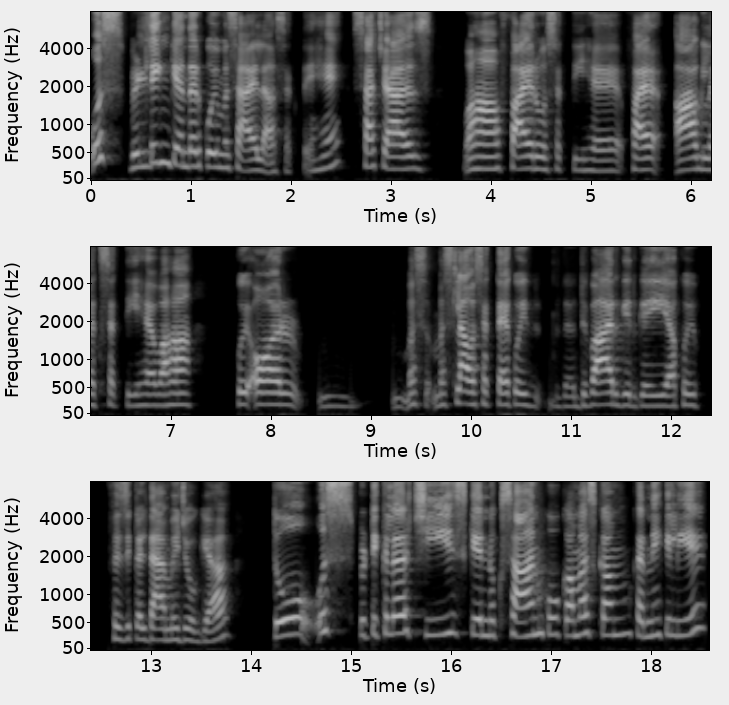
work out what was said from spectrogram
उस बिल्डिंग के अंदर कोई मसाइल आ सकते हैं सच एज वहाँ फायर हो सकती है फायर आग लग सकती है वहाँ कोई और मस, मसला हो सकता है कोई दीवार गिर गई या कोई फ़िज़िकल डैमेज हो गया तो उस पर्टिकुलर चीज़ के नुकसान को कम अज़ कम करने के लिए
